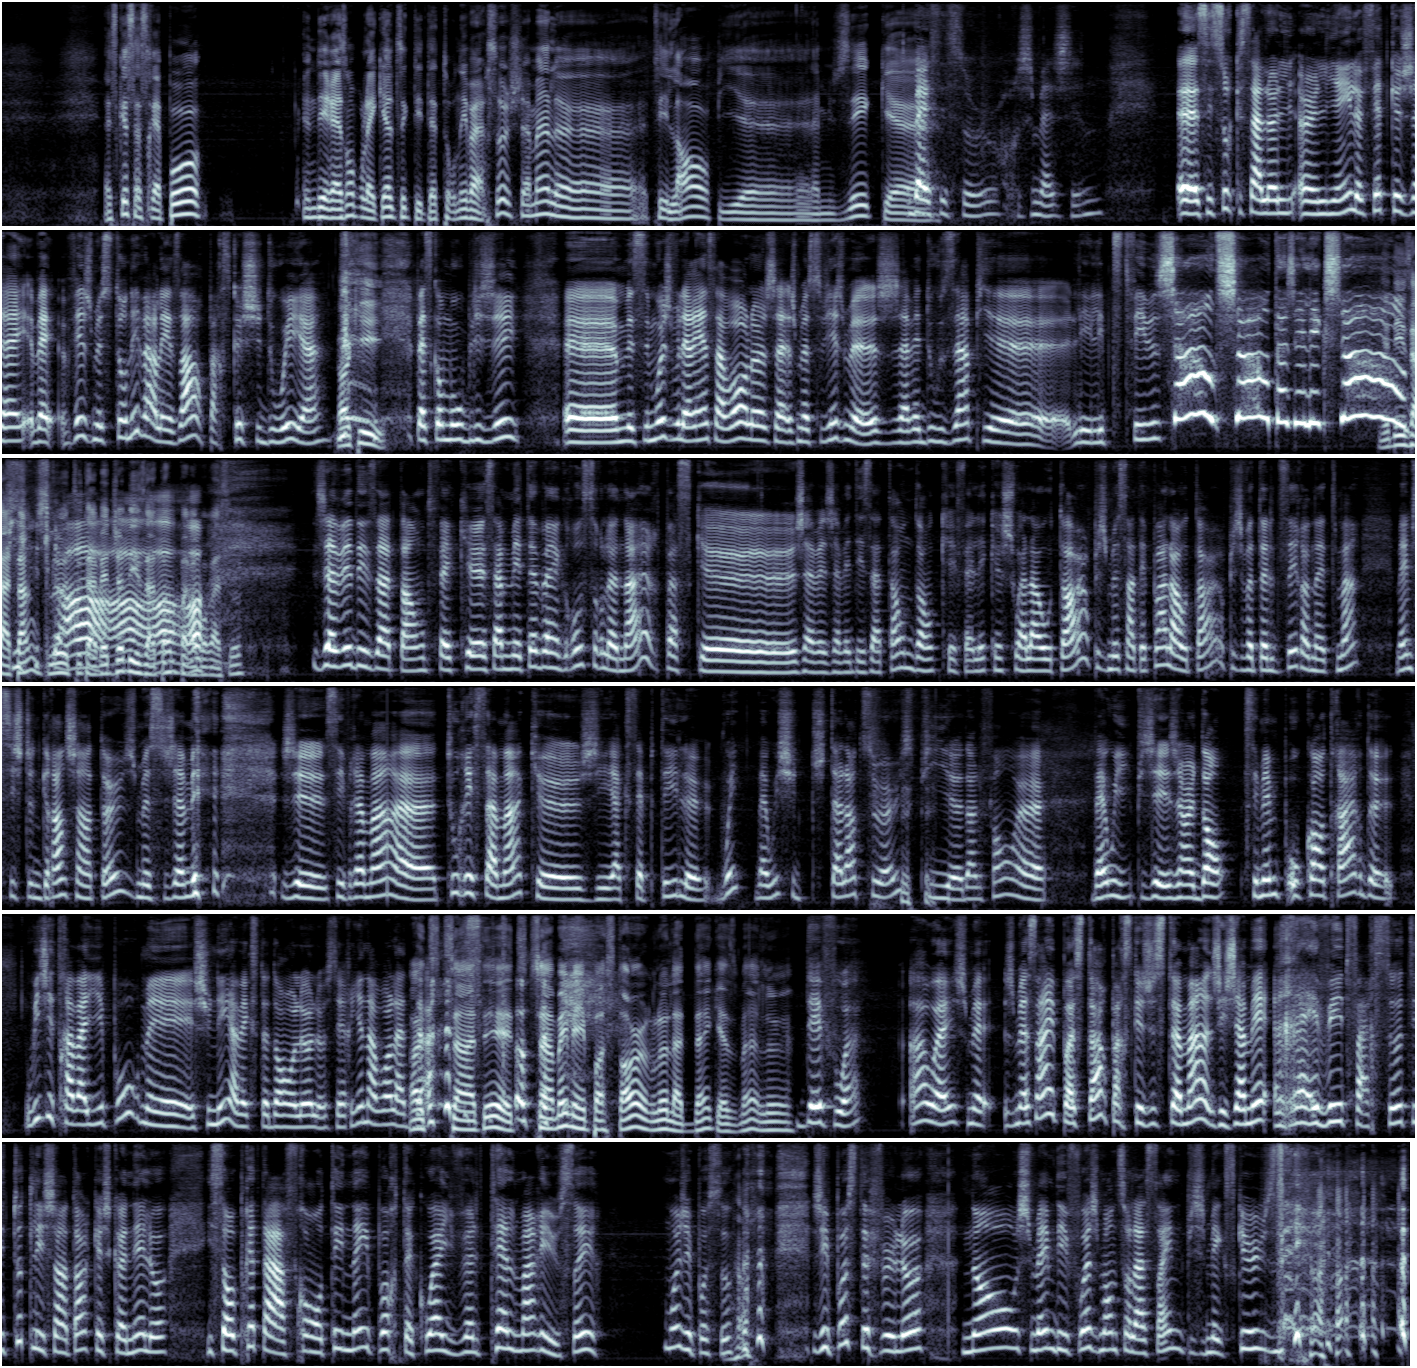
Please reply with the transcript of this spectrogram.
est-ce que ça serait pas une des raisons pour lesquelles tu sais, que tu étais tourné vers ça, justement, l'art puis euh, la musique? euh, Ben, c'est sûr, j'imagine. Euh, c'est sûr que ça a un lien, le fait que j'ai... Ben, en fait, je me suis tournée vers les arts parce que je suis douée, hein? OK. Parce qu'on m'a obligée. Euh, mais c'est moi, je voulais rien savoir, là. Je, je me souviens, je me- j'avais 12 ans, puis euh, les, les petites filles, « Chante, chante, Angélique, chante! » Il y a des attentes, là. Tu avais déjà des attentes par Ah! rapport à ça. J'avais des attentes. Fait que ça me mettait bien gros sur le nerf parce que j'avais, j'avais des attentes. Donc, il fallait que je sois à la hauteur. Puis je me sentais pas à la hauteur. Puis je vais te le dire honnêtement, même si je suis une grande chanteuse, je me suis jamais. je- C'est vraiment euh, tout récemment que j'ai accepté le. Oui, ben oui, je suis, je suis talentueuse. puis euh, dans le fond, euh, ben oui. Puis j'ai, j'ai un don. C'est même au contraire de. Oui, j'ai travaillé pour, mais je suis née avec ce don-là. Là. C'est rien à voir là-dedans. Ah, tu te sentais, tu te sens même imposteur là, là-dedans, quasiment. Là. Des fois. Ah ouais, je me, je me sens imposteur parce que justement, j'ai jamais rêvé de faire ça. Tu sais, tous les chanteurs que je connais, là, ils sont prêts à affronter n'importe quoi. Ils veulent tellement réussir. Moi, j'ai pas ça. J'ai pas ce feu-là. Non, je suis même des fois, je monte sur la scène puis je m'excuse.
